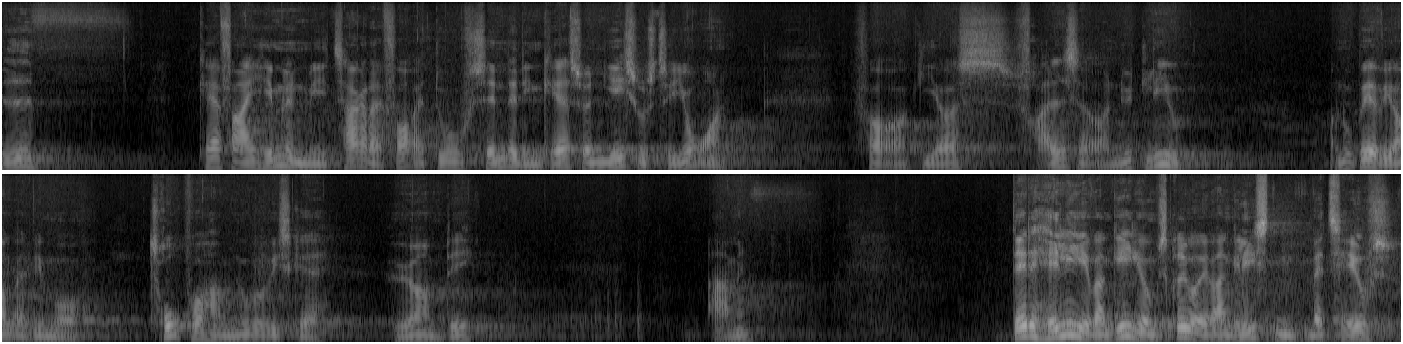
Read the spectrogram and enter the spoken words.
bede. Kære far i himlen, vi takker dig for, at du sendte din kære søn Jesus til jorden, for at give os frelse og nyt liv. Og nu beder vi om, at vi må tro på ham, nu hvor vi skal høre om det. Amen. Dette hellige evangelium skriver evangelisten Matthæus.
